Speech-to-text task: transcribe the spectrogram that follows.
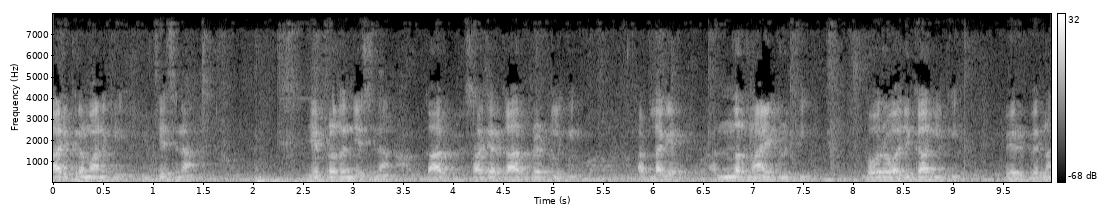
కార్యక్రమానికి ఇచ్చేసిన జయప్రదం చేసిన కార్పొ సహచార కార్పొరేటర్లకి అట్లాగే అందరి నాయకులకి గౌరవ అధికారులకి పేరు పేరున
